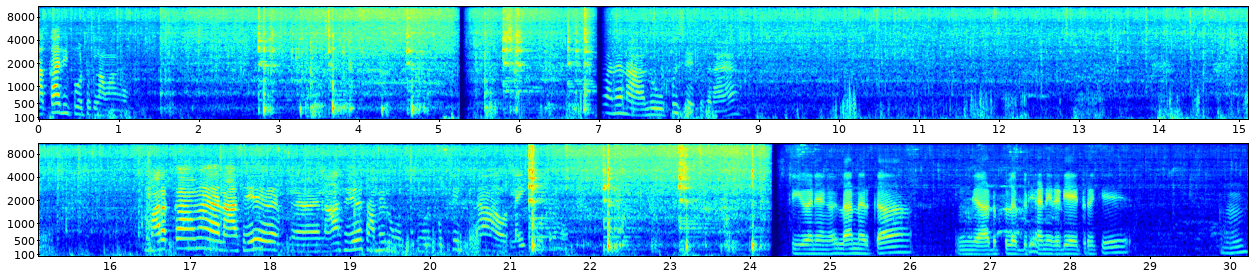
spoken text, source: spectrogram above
தக்காளி போட்டுக்கலாம் வாங்க. வந்து நான் வந்து உப்பு சேர்த்துக்கிறேன். மறக்காம நான் அஹ் நான் செய்யற சமையல் உங்களுக்கு உங்களுக்கு பிடிச்சிருச்சுன்னா ஒரு லைக் போட்டுருங்க. ஸ்ரீவாணி அங்கே விளாட்னு இருக்கா? இங்கே அடுப்பில் பிரியாணி ரெடி ஆயிட்டு இருக்கு ம்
